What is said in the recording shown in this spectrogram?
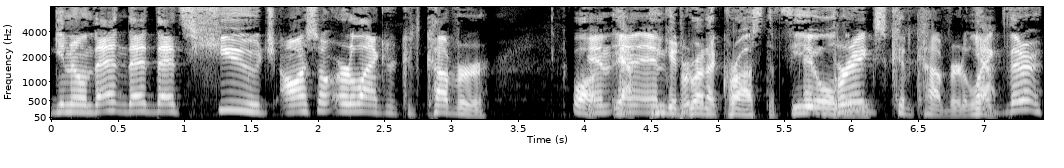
you know that that that's huge. Also, Urlacher could cover. Well, And- yeah, and- he could Br- run across the field. and and- Briggs could cover. Like there,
